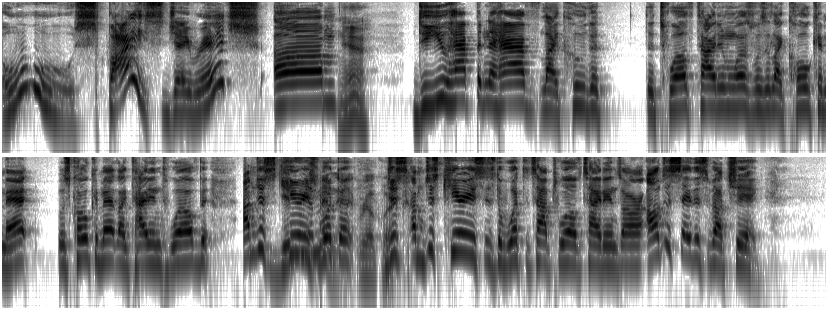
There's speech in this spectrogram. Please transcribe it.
Ooh, spice, Jay Rich. Um, yeah. Do you happen to have like who the the 12th tight end was? Was it like Cole Kmet? Was Cole Kmet like tight end 12? I'm just Give curious what the real quick. just I'm just curious as to what the top 12 tight ends are. I'll just say this about Chig.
